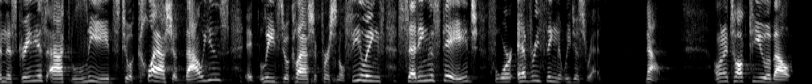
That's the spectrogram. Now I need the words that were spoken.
And this grievous act leads to a clash of values. It leads to a clash of personal feelings, setting the stage for everything that we just read. Now, I want to talk to you about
